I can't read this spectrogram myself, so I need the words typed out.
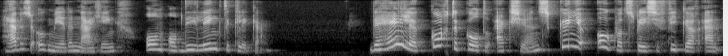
hebben ze ook meer de neiging om op die link te klikken. De hele korte call to actions kun je ook wat specifieker en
